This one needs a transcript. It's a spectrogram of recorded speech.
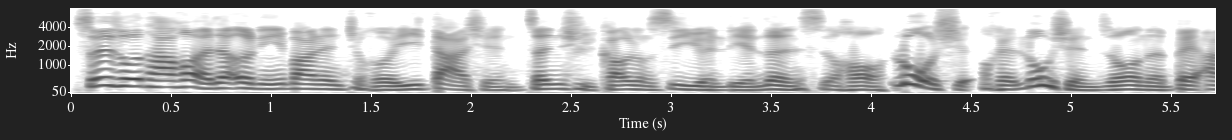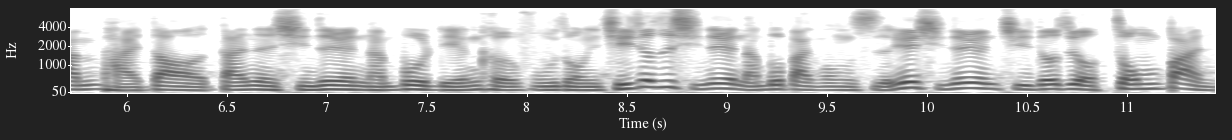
所以说他后来在二零一八年九合一大选争取高雄市议员连任的时候落选。OK，落选之后呢，被安排到担任行政院南部联合服务中心，其实就是行政院南部办公室，因为行政院其实都是有中办、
